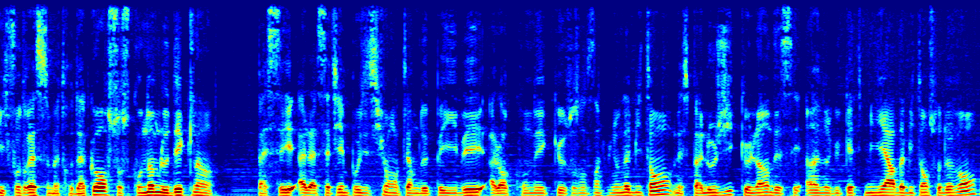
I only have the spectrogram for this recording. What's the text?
il faudrait se mettre d'accord sur ce qu'on nomme le déclin. Passer à la 7 position en termes de PIB alors qu'on n'est que 65 millions d'habitants, n'est-ce pas logique que l'Inde et ses 1,4 milliards d'habitants soient devant?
